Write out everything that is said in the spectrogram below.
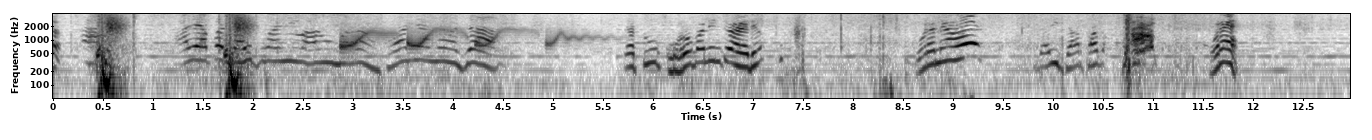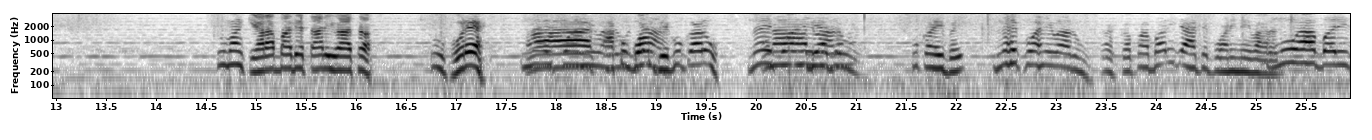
અરે પાણી વાળું માં વાળ્યા ના જા. એ તું ઘોરો બનીને ચો હેડ્યો. ઘોરે ને હોય? દઈ ઝાર ફાટ ઘોરે તું મને કેરા બાદે તારી વાત. તું ઘોરે વાળું આખું ગોમ જા. ભેગું કરું. નહીં પાણી વાળું. શું કહી ભાઈ? નહીં પાણી વાળું. કપા ભરી જા તે પાણી નહીં વારે હું આ ભરી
